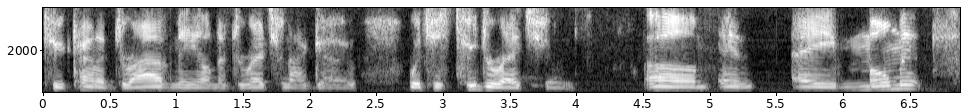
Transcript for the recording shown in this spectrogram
to kind of drive me on the direction I go, which is two directions. Um, and a moment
